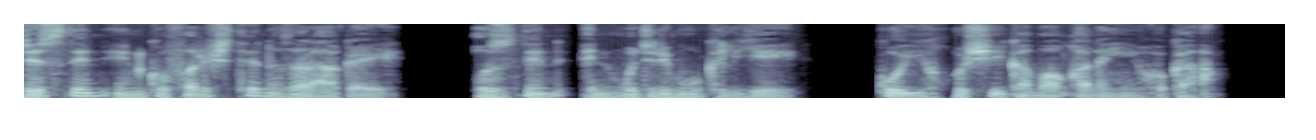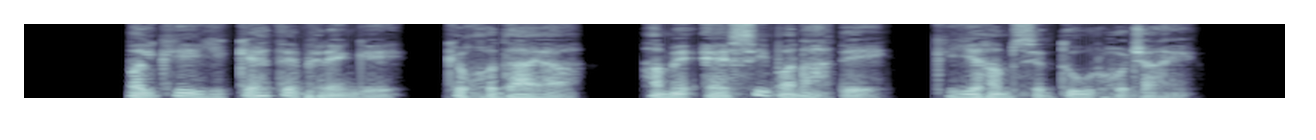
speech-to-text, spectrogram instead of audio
جس دن ان کو فرشتے نظر آ گئے، اس دن ان مجرموں کے لیے کوئی خوشی کا موقع نہیں ہوگا۔ بلکہ یہ کہتے پھریں گے کہ خدایا ہمیں ایسی پناہ دے کہ یہ ہم سے دور ہو جائیں۔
